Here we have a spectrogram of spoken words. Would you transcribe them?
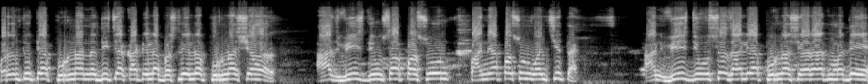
परंतु त्या पूर्णा नदीच्या काठेला बसलेलं पूर्ण शहर आज वीस दिवसापासून पाण्यापासून वंचित आहे. आणि वीस दिवस झाल्या पूर्णा शहरामध्ये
